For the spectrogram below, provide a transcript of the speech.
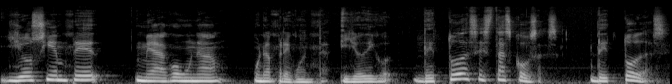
yo siempre me hago una, una pregunta y yo digo, de todas estas cosas, de todas,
